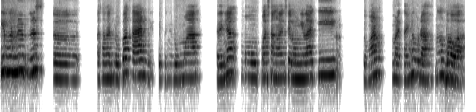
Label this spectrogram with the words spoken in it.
iya bener. Terus eh, pasangan lupa kan di punya rumah. Tadinya mau pasang lensa wangi lagi. Cuman mereka udah ngebawa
